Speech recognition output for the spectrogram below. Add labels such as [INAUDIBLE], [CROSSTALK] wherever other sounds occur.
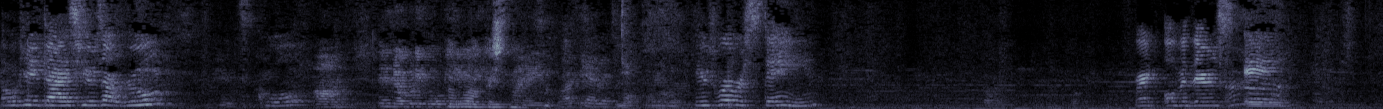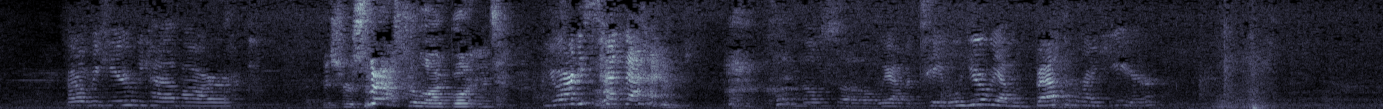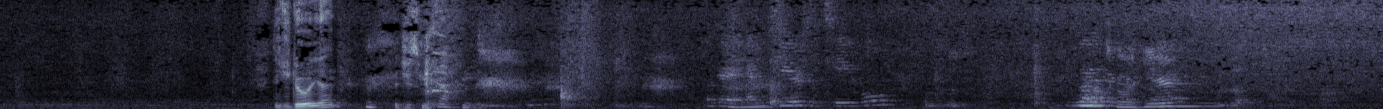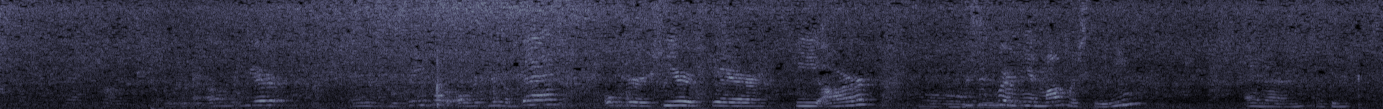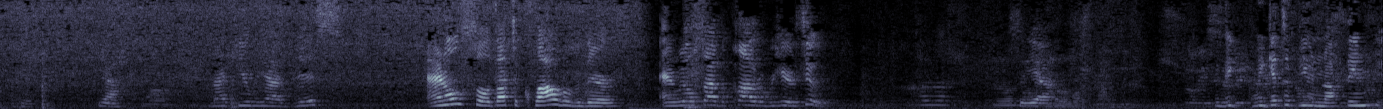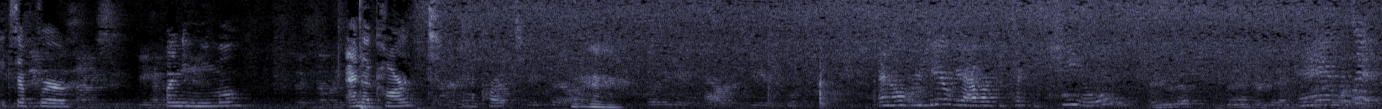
Okay guys, here's our room. It's cool. Um, and nobody will Oh, be wow, able to use my. Look at it. Here's where we're staying. Right over there's a. Right over here we have our. Make sure to smash the like button. You already said that. and also we have a table here. We have a bathroom right here. Did you do it yet? Did you smell? Okay, and here's a table. Let's go here. Over here is the table. Over here the bed. Over here is where we are. This is where me and mom were staying. And then I think, okay, yeah. Back here we have this. And also that's a cloud over there. And we also have a cloud over here too. So yeah. We We get to view nothing except for Finding Nemo. And a cart. And a cart. [LAUGHS] And over here we have our protective shield. And that's it.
